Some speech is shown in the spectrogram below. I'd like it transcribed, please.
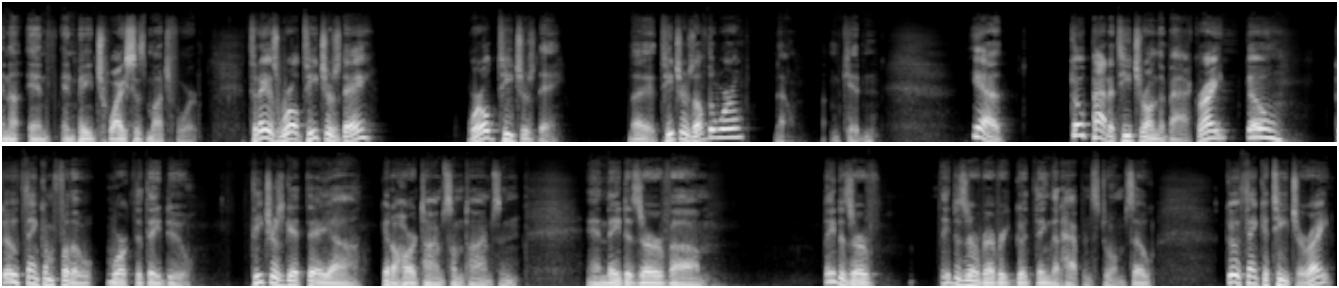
and, and, and paid twice as much for it. Today is World Teachers Day. World Teachers Day. The teachers of the world? No, I'm kidding. Yeah, go pat a teacher on the back, right? Go go thank them for the work that they do. Teachers get a uh, get a hard time sometimes, and and they deserve um, they deserve they deserve every good thing that happens to them. So go thank a teacher, right?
